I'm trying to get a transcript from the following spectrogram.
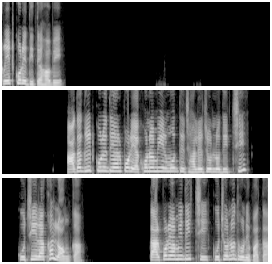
গ্রেট করে দিতে হবে। আদা গ্রেট করে দেওয়ার পরে এখন আমি এর মধ্যে ঝালের জন্য দিচ্ছি কুচিয়ে রাখা লঙ্কা। তারপরে আমি দিচ্ছি কুচনো ধনে পাতা।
